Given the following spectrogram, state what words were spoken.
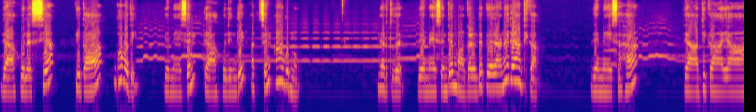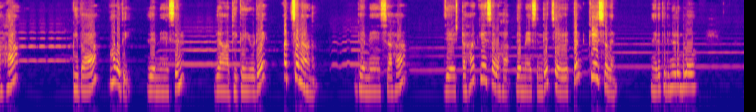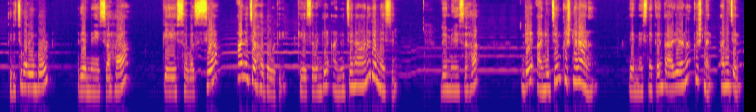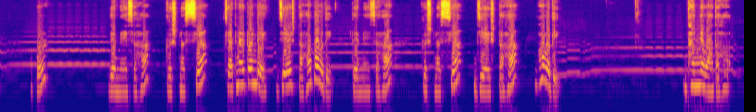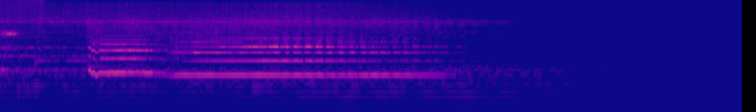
രാഹുലസ്യ പിതാ ഭവതി. രമേശൻ രാഹുലിന്റെ അച്ഛൻ ആകുന്നു. അടുത്തത് രമേശന്റെ മകളുടെ പേരാണ് രാധിക. രമേശ രാധികായാഹ പിതാ ഭവതി. രമേശൻ രാധികയുടെ അച്ഛനാണ്. രമേശ ജ്യേഷ്ഠ കേശവ രമേശന്റെ ചേട്ടൻ കേശവൻ. നേരെ തിരിഞ്ഞു വരുമ്പോഴോ തിരിച്ചു പറയുമ്പോൾ രമേശ കേശവസ്യ അനുജഹ ഭവതി. കേശവന്റെ അനുജനാണ് രമേശൻ. രമേശന്റെ അനുജൻ കൃഷ്ണനാണ്. രമേശനേക്കാൾ താഴെയാണ് കൃഷ്ണൻ അനുജൻ. അപ്പോൾ രമേശ കൃഷ്ണസ്യ ചേട്ടനായിട്ട് എന്റെ ജ്യേഷ്ഠ ഭവതി. രമേശ കൃഷ്ണസ്യ ജ്യേഷ്ഠ ഭവതി. ധന്യവാദ.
